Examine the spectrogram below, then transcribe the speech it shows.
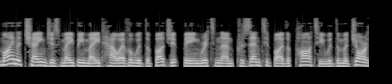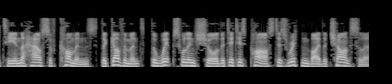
Minor changes may be made however with the budget being written and presented by the party with the majority in the House of Commons the government, the whips will ensure that it is passed as written by the Chancellor.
